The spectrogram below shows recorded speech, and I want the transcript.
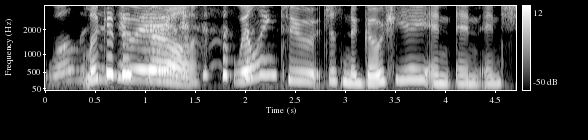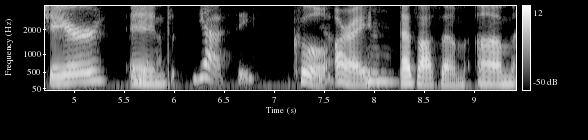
We'll listen Look at to this it. girl. Willing to just negotiate and and and share and yeah. See. cool. Yeah. All right. Mhm. that's awesome. Um,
